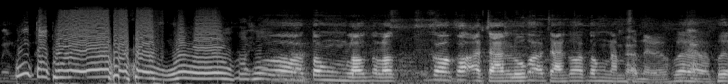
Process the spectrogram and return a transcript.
ไม่รู้ไม่แต่ทำไมคุณครูไม่รู้เขาชื่อก็ต้องเราเราก็ก็อาจารย์รู้ก็อาจารย์ก็ต้องนำเสนอเพื่อเพื่อ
